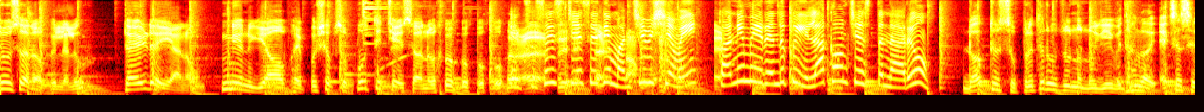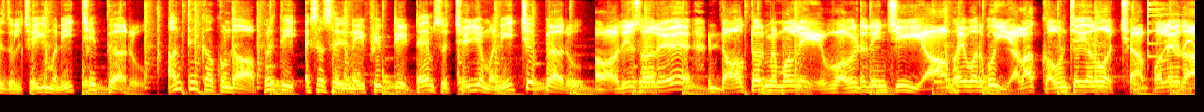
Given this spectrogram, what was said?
చూసారా పిల్లలు? టైర్డ్ అయ్యాను. నేను యాభై పుషప్స్ పూర్తి చేశాను. ఎక్సర్సైజ్ చేసేది మంచి విషయమే కానీ మీరెందుకు ఇలా కౌంట్ చేస్తున్నారు? డాక్టర్స్ ప్రతిరోజు నన్ను ఈ విధంగా ఎక్సర్సైజులు చేయమని చెప్పారు? అంతేకాకుండా ప్రతి ఎక్సర్సైజ్ని ఫిఫ్టీ టైమ్స్ చెయ్యమని చెప్పారు. అది సరే డాక్టర్ మిమ్మల్ని ఒకటి నుంచి యాభై వరకు ఎలా కౌంట్ చేయాలో చెప్పలేదా?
